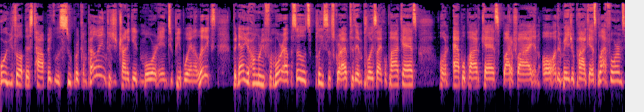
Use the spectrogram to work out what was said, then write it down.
or you thought this topic was super compelling because you're trying to get more into people analytics, but now you're hungry for more episodes, please subscribe to the Employee Cycle podcast on Apple Podcasts, Spotify, and all other major podcast platforms.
